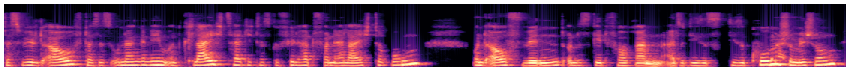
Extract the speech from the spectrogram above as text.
das wühlt auf, das ist unangenehm und gleichzeitig das Gefühl hat von Erleichterung und Aufwind und es geht voran. Also dieses, diese komische Mischung,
